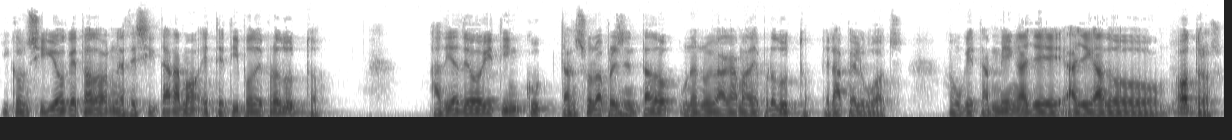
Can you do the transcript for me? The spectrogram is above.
y consiguió que todos necesitáramos este tipo de productos. A día de hoy, Tim tan solo ha presentado una nueva gama de productos, el Apple Watch, aunque también ha llegado otros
